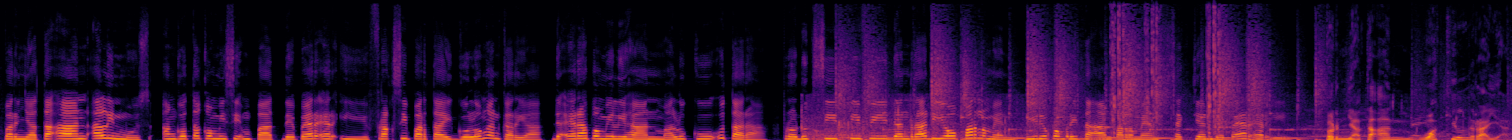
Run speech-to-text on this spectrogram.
Pernyataan Alin Mus, anggota Komisi 4 DPR RI, fraksi Partai Golongan Karya, Daerah Pemilihan Maluku Utara, Produksi TV dan Radio Parlemen, Biro Pemberitaan Parlemen, Sekjen DPR RI. Pernyataan Wakil Rakyat.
